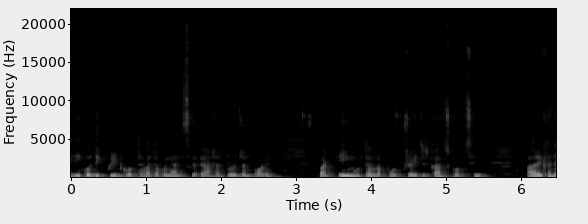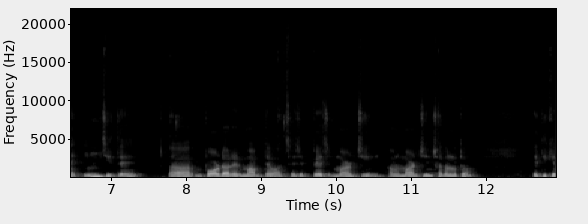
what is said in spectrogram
এদিক ওদিক প্রিন্ট করতে হয় তখন ল্যান্ডস্কেপে আসার প্রয়োজন পড়ে। বাট এই মুহূর্তে আমরা পোর্ট্রেটের কাজ করছি। আর এখানে ইঞ্চিতে বর্ডারের মাপ দেওয়া আছে যে পেজ মার্জিন আমরা মার্জিন সাধারণত এদিকে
